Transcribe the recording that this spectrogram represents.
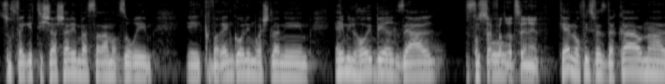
סופגת תשעה שערים בעשרה מחזורים, כבר אין גולים רשלניים, אמיל הויברג זה היה תוספת רצינית. כן, לא פספס דקה עונה, אה,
